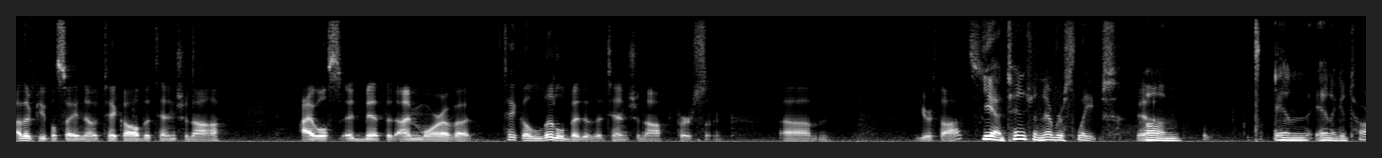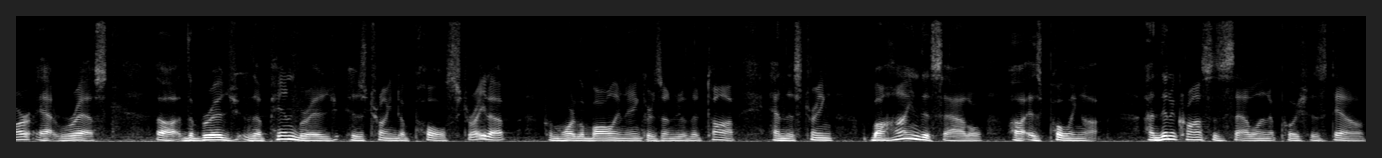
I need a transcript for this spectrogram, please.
Other people say no, take all the tension off. I will admit that I'm more of a take a little bit of the tension off person. Um, your thoughts? Yeah, tension never sleeps. Yeah. Um, in in a guitar at rest, uh, the bridge, the pin bridge, is trying to pull straight up from where the ball balling anchors under the top, and the string behind the saddle uh, is pulling up, and then it crosses the saddle and it pushes down.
